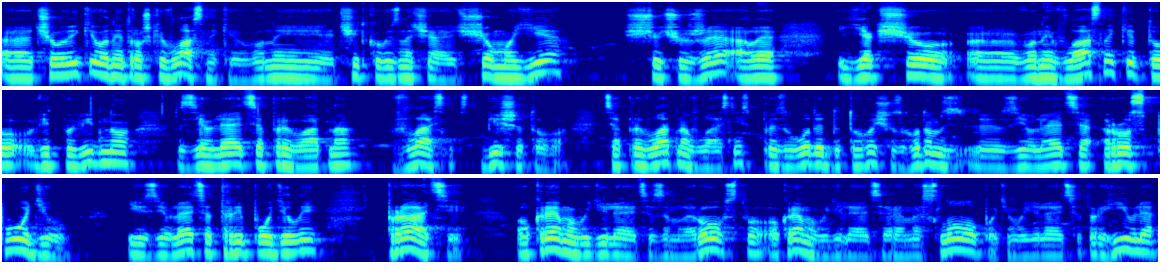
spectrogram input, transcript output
Е, Чоловіки вони трошки власники, вони чітко визначають, що моє, що чуже, але якщо е, вони власники, то відповідно з'являється приватна власність. Більше того, ця приватна власність призводить до того, що згодом е, з'являється розподіл і з'являються три поділи праці. Окремо виділяється землеробство, окремо виділяється ремесло, потім виділяється торгівля.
